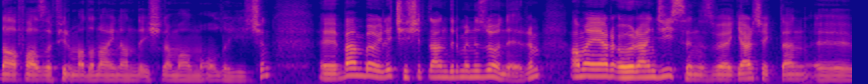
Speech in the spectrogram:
Daha fazla firmadan aynı anda işlem alma olayı için. E, ben böyle çeşitlendirmenizi öneririm. Ama eğer öğrenciyseniz ve gerçekten e,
